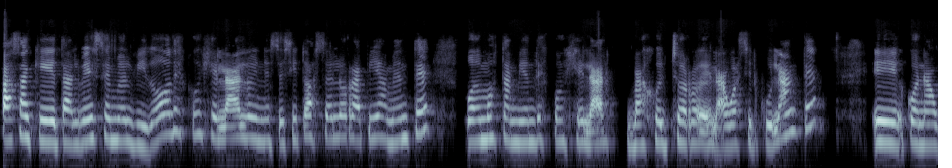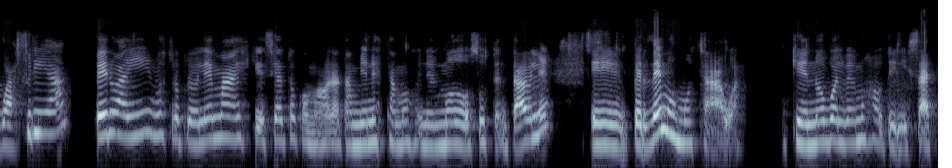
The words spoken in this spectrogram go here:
pasa que tal vez se me olvidó descongelarlo y necesito hacerlo rápidamente, podemos también descongelar bajo el chorro del agua circulante eh, con agua fría, pero ahí nuestro problema es que, cierto, como ahora también estamos en el modo sustentable, eh, perdemos mucha agua que no volvemos a utilizar.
